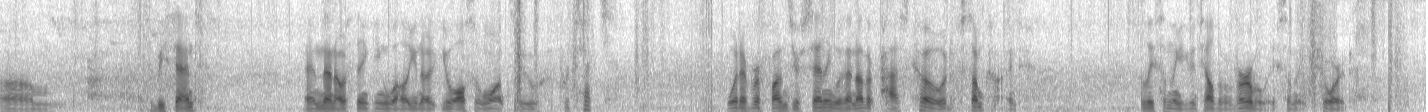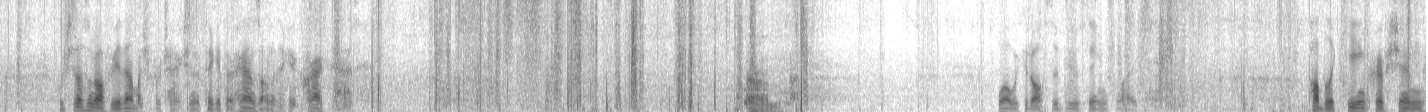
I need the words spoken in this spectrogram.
um, to be sent. And then I was thinking, well, you know, you also want to protect whatever funds you're sending with another passcode of some kind. At least something you can tell them verbally, something short. Which doesn't offer you that much protection. If they get their hands on it, they could crack that. Um, well, we could also do things like public key encryption,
